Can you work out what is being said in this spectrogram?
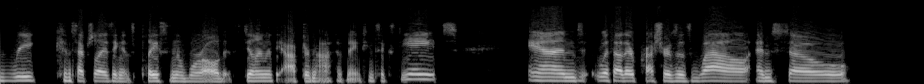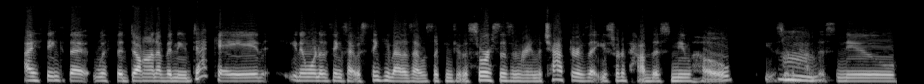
reconceptualizing its place in the world. It's dealing with the aftermath of 1968 and with other pressures as well. And so I think that with the dawn of a new decade, you know, one of the things I was thinking about as I was looking through the sources and writing the chapters that you sort of have this new hope, you sort mm. of have mm. this new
